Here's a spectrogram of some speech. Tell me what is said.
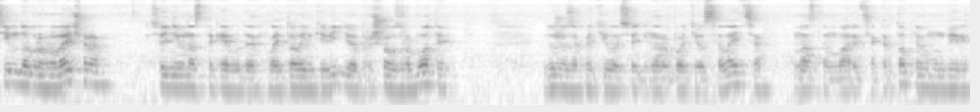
Всім доброго вечора. Сьогодні у нас таке буде лайтовеньке відео. Прийшов з роботи. Дуже захотілося сьогодні на роботі оселедця. У нас там вариться картопля в мундирі.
